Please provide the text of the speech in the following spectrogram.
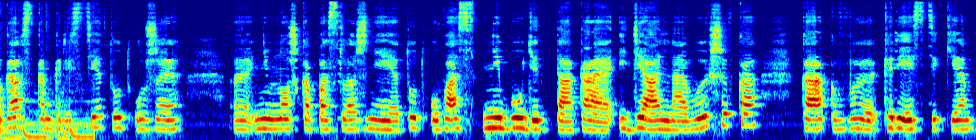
Болгарском кресте тут уже э, немножко посложнее. Тут у вас не будет такая идеальная вышивка, как в крестике,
